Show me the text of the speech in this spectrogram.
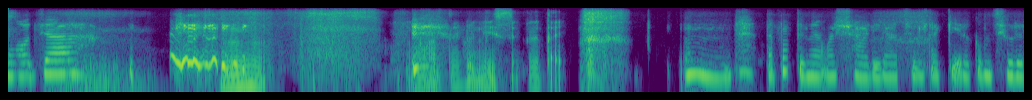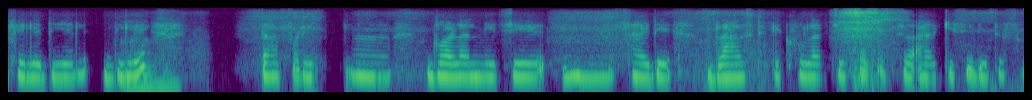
মজা! আমার তো এখন ইচ্ছে করে তাই। তুমি আমার শাড়ির আঁচলটাকে এরকম ছুঁড়ে ফেলে দিয়ে দিলে তারপরে গলার নিচে সাইডে ব্লাউজটাকে খোলার চেষ্টা করছ আর কিসে দিতেছো?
